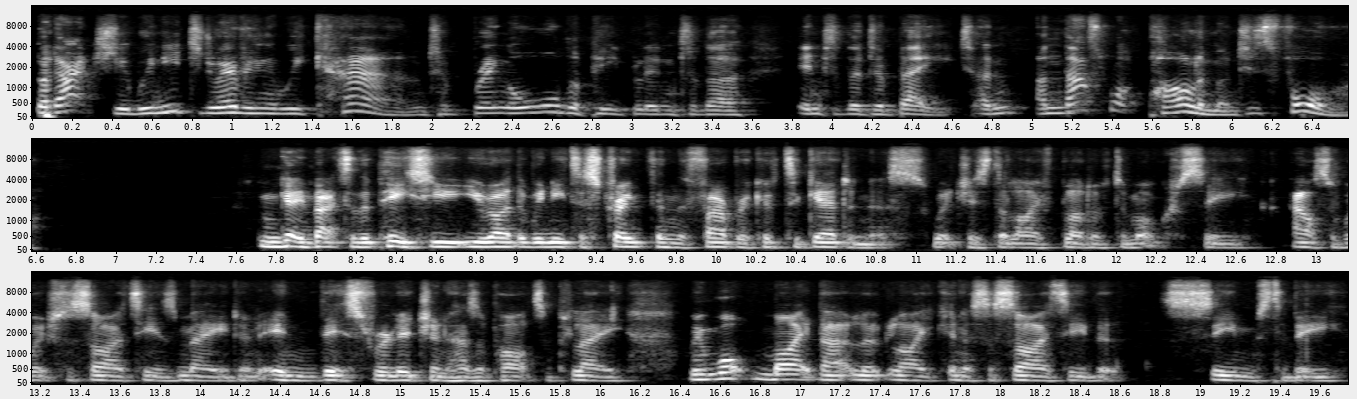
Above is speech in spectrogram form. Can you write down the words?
but actually we need to do everything we can to bring all the people into the into the debate, and and that's what Parliament is for. And going back to the piece, you, you write that we need to strengthen the fabric of togetherness, which is the lifeblood of democracy, out of which society is made, and in this religion has a part to play. I mean, what might that look like in a society that seems to be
